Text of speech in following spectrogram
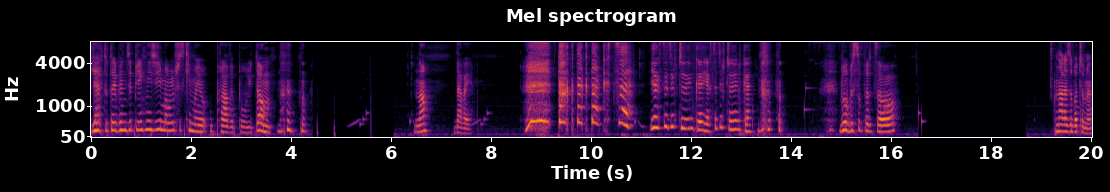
jak tutaj będzie pięknie zimą i wszystkie moje uprawy pójdą. No, dawaj. Tak, tak, tak, chcę! Ja chcę dziewczynkę, ja chcę dziewczynkę. Byłoby super, co? No ale zobaczymy.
